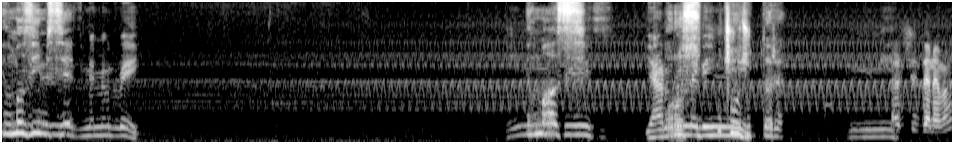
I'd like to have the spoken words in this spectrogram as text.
Yılmaz iyi misin? Memur Bey. Yılmaz. Yardım Orospu çocukları. Siz deneme.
